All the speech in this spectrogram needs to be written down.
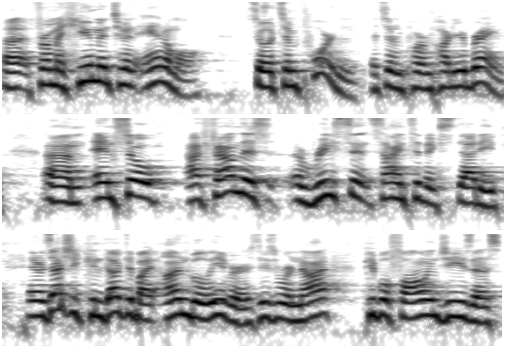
uh, from a human to an animal. So it's important. It's an important part of your brain. Um, and so I found this recent scientific study, and it was actually conducted by unbelievers. These were not people following Jesus.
